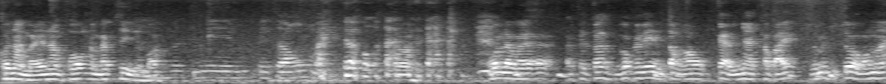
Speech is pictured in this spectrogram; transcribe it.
ก็นำไปน้ำโฟกน้ำแบบสี่หรือเปล่ามันจะมีเป็นสองใบสองอันคนละไปแต่ต้องปกติต้องเอาแก้วยัดเข้าไป แล้วมันจะโจ้ออกมา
